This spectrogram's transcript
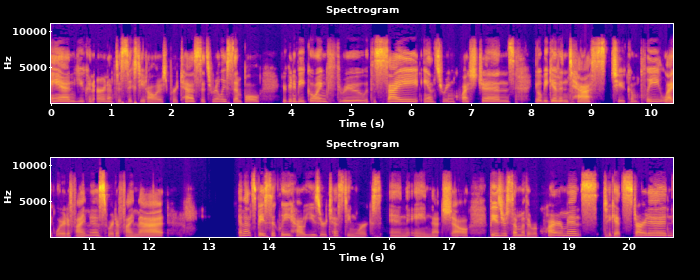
and you can earn up to $60 per test. It's really simple. You're going to be going through the site, answering questions. You'll be given tasks to complete, like where to find this, where to find that. And that's basically how user testing works in a nutshell. These are some of the requirements to get started,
